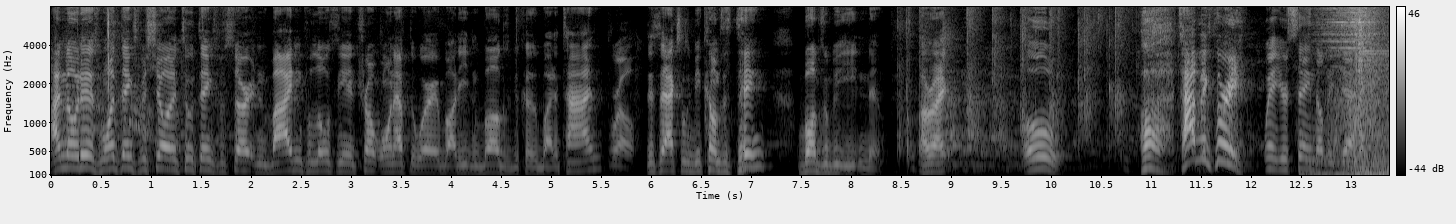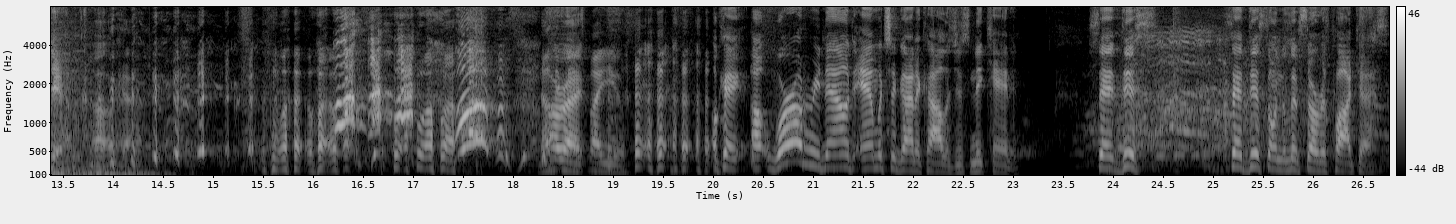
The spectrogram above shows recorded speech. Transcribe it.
I know this. One thing's for sure and two things for certain. Biden, Pelosi, and Trump won't have to worry about eating bugs because by the time Bro. this actually becomes a thing, bugs will be eating them. All right? Oh, Topic three. wait, you're saying they'll be dead? Yeah. Oh, okay. All right. That's by you. Okay, uh, world-renowned amateur gynecologist Nick Cannon said this, said this on the Lip Service podcast.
